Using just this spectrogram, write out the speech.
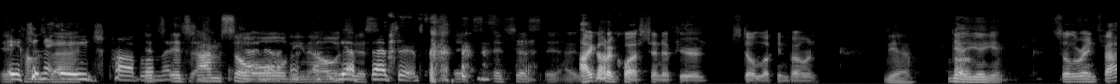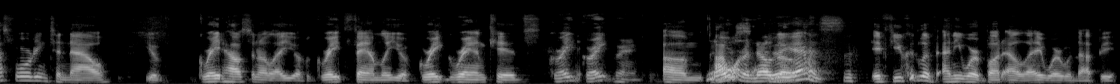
it it's comes an back. age problem It's it's I'm so old, you know. It's yep just that's it it's it's just it, I got a question. If you're still looking, Bowen. yeah yeah Um, yeah yeah. So Lorraine, fast forwarding to now, you have great house in LA. You have a great family. You have great grandkids. Great great grandkids. Um, I want to know though, yes. if you could live anywhere but LA, where would that be?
